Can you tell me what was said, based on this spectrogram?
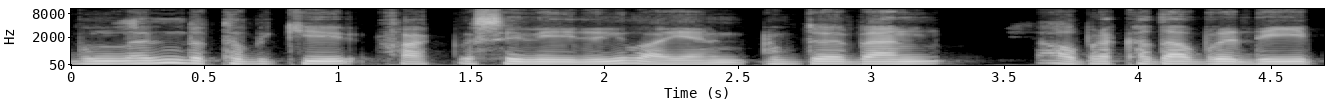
Bunların da tabii ki farklı seviyeleri var. Yani burada ben abrakadabra deyip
